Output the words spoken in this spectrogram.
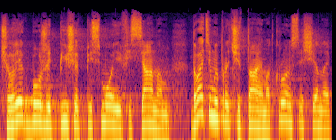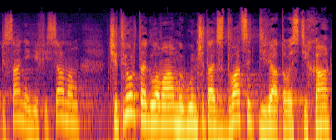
человек Божий, пишет письмо Ефесянам. Давайте мы прочитаем, откроем Священное Писание Ефесянам, 4 глава, мы будем читать с 29 стиха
